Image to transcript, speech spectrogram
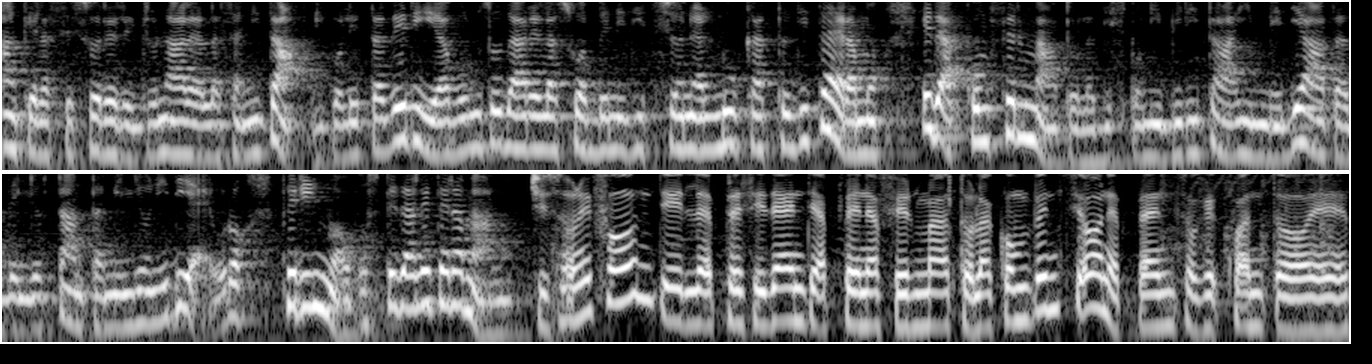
Anche l'assessore regionale alla sanità, Nicoletta Veria, ha voluto dare la sua benedizione all'UCAT di Teramo ed ha confermato la disponibilità immediata degli 80 milioni di euro per il nuovo ospedale teramano. Ci sono i fondi, il Presidente ha appena firmato la convenzione e penso che quanto è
